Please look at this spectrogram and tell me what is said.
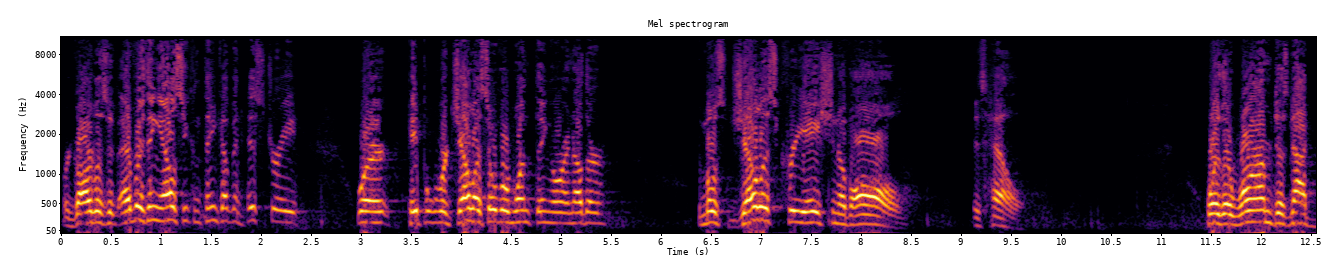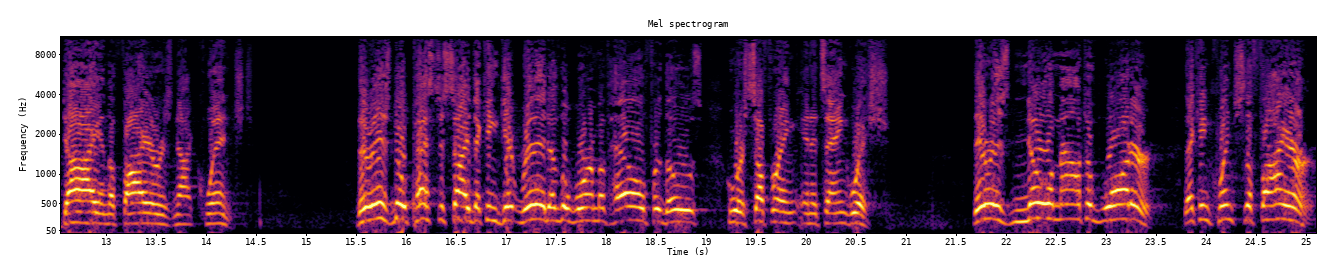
regardless of everything else you can think of in history where people were jealous over one thing or another, the most jealous creation of all is hell. Where the worm does not die and the fire is not quenched. There is no pesticide that can get rid of the worm of hell for those who are suffering in its anguish. There is no amount of water that can quench the fire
